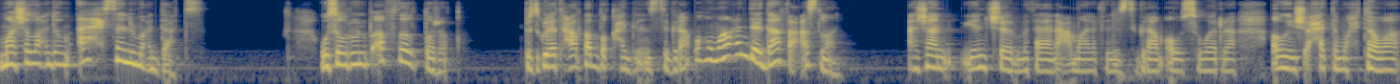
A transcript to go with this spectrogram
ما شاء الله عندهم أحسن المعدات. ويصورون بأفضل الطرق. بس تقول تعال طبق حق الإنستغرام وهو ما عنده دافع أصلا. عشان ينشر مثلا أعماله في الإنستغرام أو صوره أو ينشأ حتى محتوى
